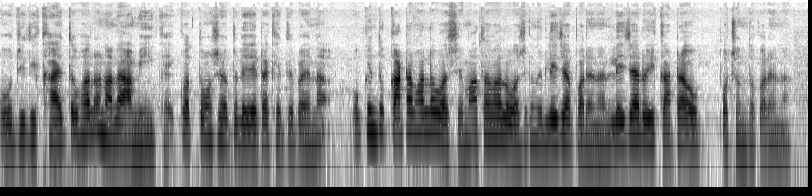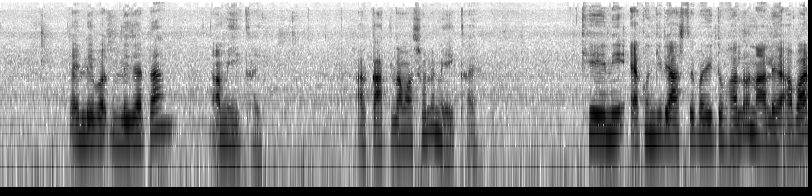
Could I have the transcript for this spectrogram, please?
ও যদি খায় তো ভালো, নাহলে আমিই খাই। কত মশাই অত লেজাটা খেতে পারে না। ও কিন্তু কাটা ভালোবাসে, মাথা ভালোবাসে, কিন্তু লেজা পারে না। লেজার ওই কাটা ও পছন্দ করে না। তাই লেবা লেজাটা আমিই খাই। আর কাতলা মাছ হলে মেয়েই খায়। খেয়ে নিই এখন যদি আসতে পারি তো ভালো নাহলে আবার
